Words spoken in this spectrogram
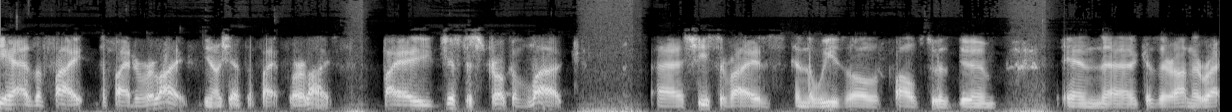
she has a fight, the fight of her life. You know, she has to fight for her life. By just a stroke of luck, uh, she survives, and the weasel falls to his doom. And because uh, they're on a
